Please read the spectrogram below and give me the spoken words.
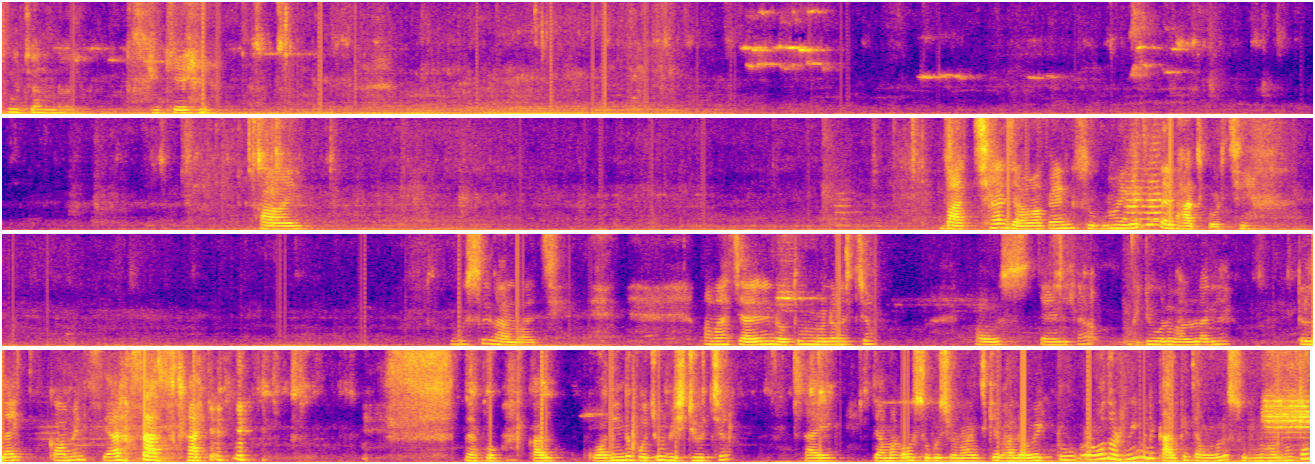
সুজন থেকে হাই। বাচ্চার জামা প্যান্ট শুকনো হয়ে গেছে তাই ভাজ করছি। অবশ্যই ভালো আছি। আমার চ্যানেলে নতুন মনে হচ্ছে, অবশ্য চ্যানেলটা ভিডিওগুলো ভালো লাগলে একটা লাইক কমেন্ট শেয়ার সাবস্ক্রাইব দেখো, কাল কদিন তো প্রচুর বৃষ্টি হচ্ছে, তাই জামা কাপড় শুকোচ্ছিল না। আজকে ভালোভাবে একটু রোদ ওঠেনি মানে কালকে জামাগুলো শুকনো হওয়ার মতো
